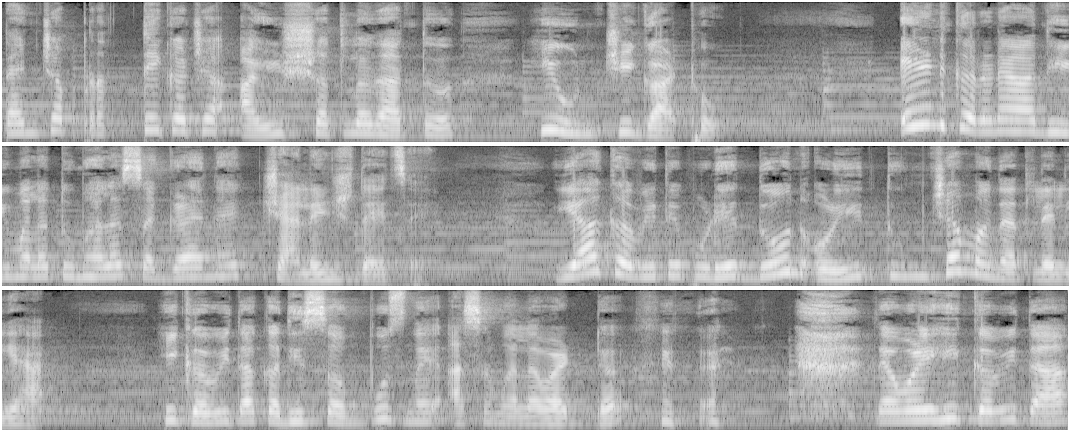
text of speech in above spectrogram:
त्यांच्या प्रत्येकाच्या आयुष्यातलं नातं ही उंची गाठो. एंड करण्याआधी मला तुम्हाला सगळ्यांना एक चॅलेंज द्यायचंय. या कवितेपुढे दोन ओळी तुमच्या मनातल्या लिहा. ही कविता कधी संपूच नाही असं मला वाटतं. त्यामुळे ही कविता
